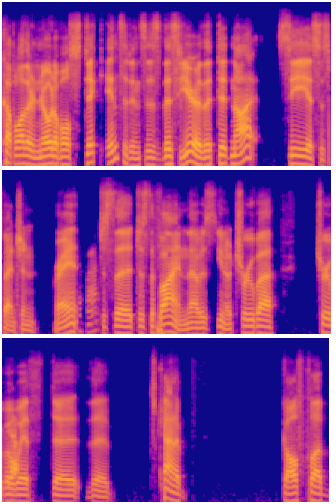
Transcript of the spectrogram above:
couple other notable stick incidences this year that did not see a suspension, right? Mhm. Just the just the fine. That was, you know, Trouba, Trouba Yeah. with the the it's kind of golf club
